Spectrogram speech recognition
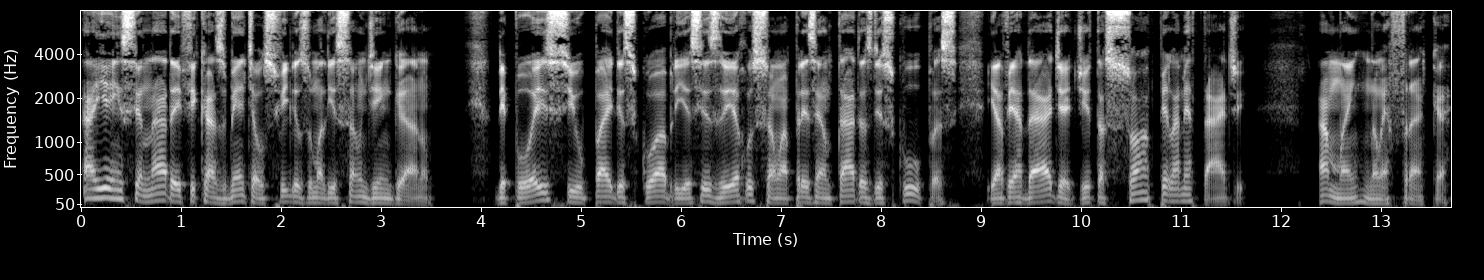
Aí é ensinada eficazmente aos filhos uma lição de engano. Depois, se o pai descobre esses erros, são apresentadas desculpas e a verdade é dita só pela metade. A mãe não é franca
